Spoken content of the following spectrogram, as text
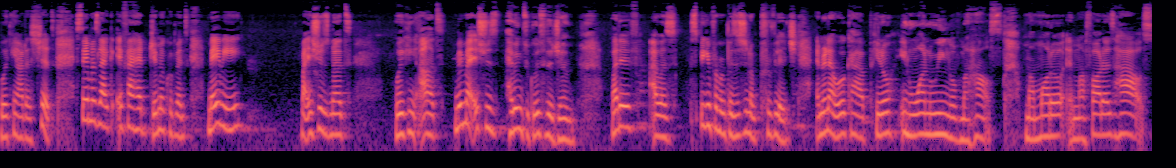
working out as shit. Same as like if I had gym equipment, maybe my issue is not working out. Maybe my issue is having to go to the gym. What if I was speaking from a position of privilege and when I woke up, you know, in one wing of my house, my mother and my father's house,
